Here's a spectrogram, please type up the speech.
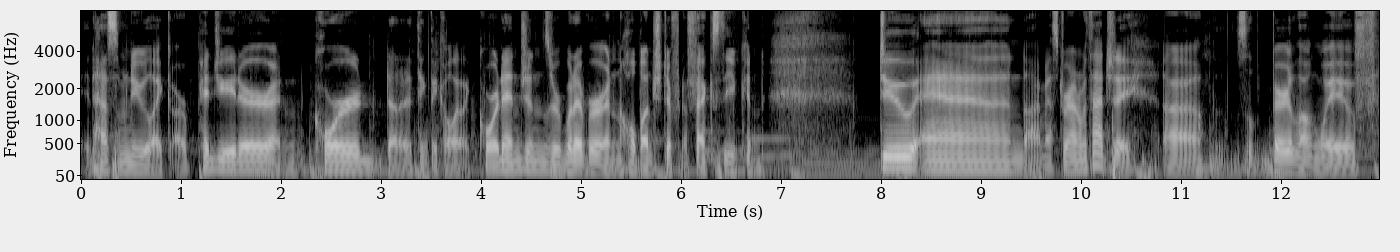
it has some new like arpeggiator and chord I think they call it like chord engines or whatever and a whole bunch of different effects that you can do and I messed around with that today. Uh, it's a very long way of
